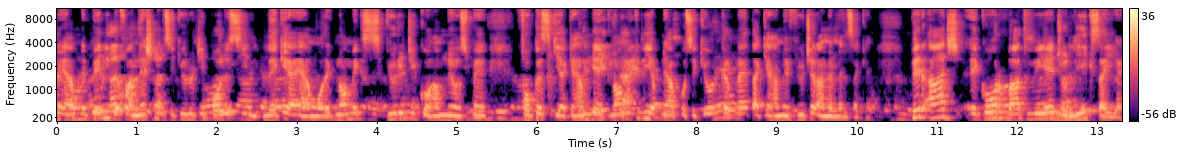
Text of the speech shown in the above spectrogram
में हमने पहली दफ़ा नेशनल सिक्योरिटी पॉलिसी लेके आए हम, और इकोनॉमिक सिक्योरिटी को हमने उस पर फोकस किया कि हमने इकोनॉमिकली अपने आप को सिक्योर करना है ताकि हमें फ्यूचर हमें मिल सके। फिर आज एक और बात हुई है जो लीक्स आई है।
